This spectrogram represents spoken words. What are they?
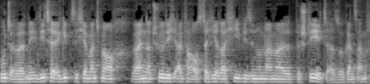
Gut, aber eine Elite ergibt sich ja manchmal auch rein natürlich einfach aus der Hierarchie, wie sie nun einmal besteht. Also ganz an,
